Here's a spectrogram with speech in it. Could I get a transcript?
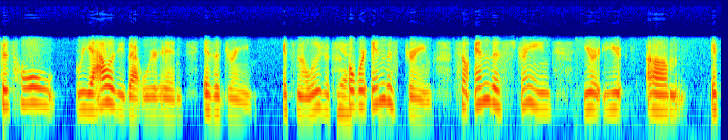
This whole reality that we're in is a dream. It's an illusion. Yes. But we're in this dream. So in this dream, you're you um it's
